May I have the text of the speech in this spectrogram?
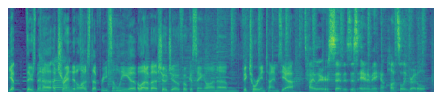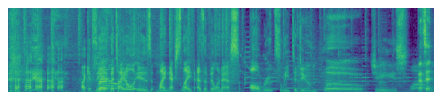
Yep, there's been a, a Uh, trend in a lot of stuff recently. Of a lot of uh, shojo focusing on um, Victorian times. Yeah, Tyler said, "Is this anime Hansel and Gretel?" I can see the, it. The title is "My Next Life as a Villainess: All Routes Lead to Doom." Whoa, Jeez. Whoa. that's a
